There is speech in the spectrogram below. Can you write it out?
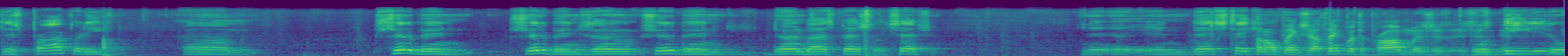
this property, um, should have been, should have been zoned, should have been done by special exception. Uh, And that's taken. I don't think so. I think what the problem is, is. is- Or deeded or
